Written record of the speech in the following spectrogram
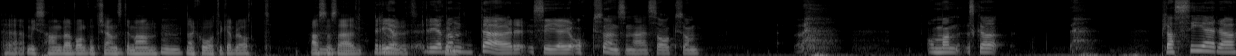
eh, misshandlar, våld mot tjänsteman, Mm. narkotikabrott. Alltså Mm. så här. Red, redan där ser jag ju också en sån här sak som om man ska placera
